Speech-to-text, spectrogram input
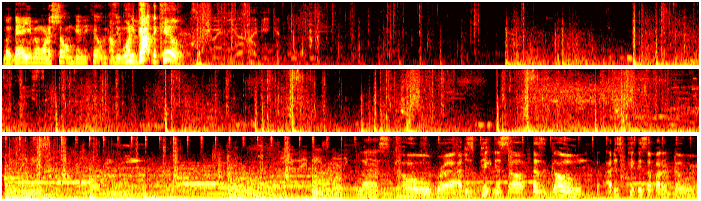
Like they didn't even want to show him getting the kill because he wouldn't got the kill. Picked this up. Let's go. I just picked this up out of nowhere.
